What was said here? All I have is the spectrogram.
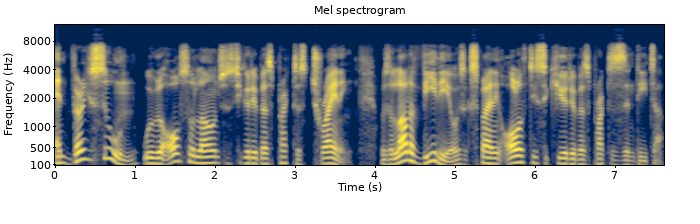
And very soon, we will also launch a security best practice training with a lot of videos explaining all of these security best practices in detail.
